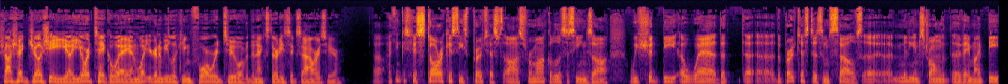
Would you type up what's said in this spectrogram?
Shashank Joshi, uh, your takeaway and what you're going to be looking forward to over the next 36 hours here. Uh, I think as historic as these protests are, as remarkable as the scenes are, we should be aware that uh, uh the protesters themselves, uh, a million strong though they might be,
